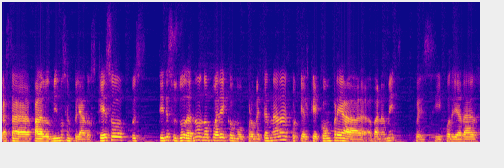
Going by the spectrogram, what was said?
hasta para los mismos empleados, que eso pues tiene sus dudas, ¿no? No puede como prometer nada porque el que compre a, Banamex pues sí podría dar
